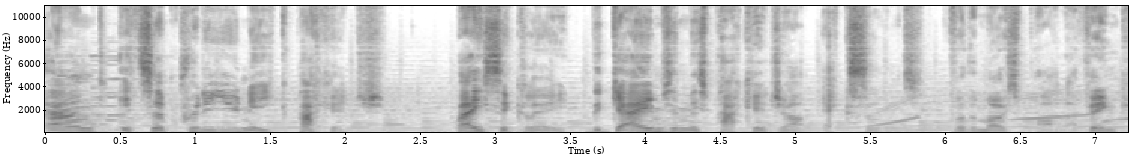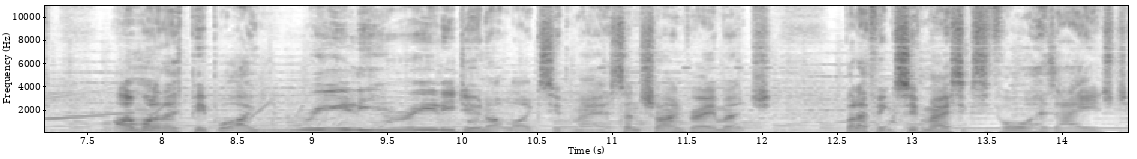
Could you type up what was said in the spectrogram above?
and it's a pretty unique package. Basically, the games in this package are excellent for the most part. I think I'm one of those people I really, really do not like Super Mario Sunshine very much, but I think Super Mario 64 has aged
